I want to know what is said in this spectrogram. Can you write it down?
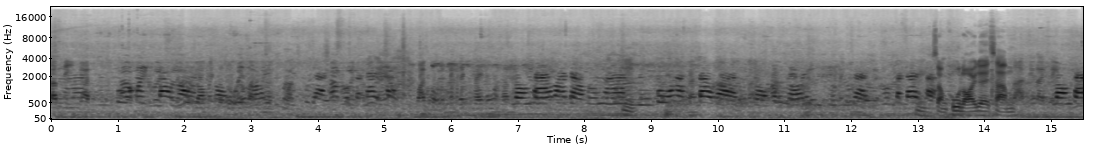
ตำหนิกันไม่เคยซื้อยอมไม่ต้องไม่วันวันปกติก็ใช้นะครับรองเท้ามาจากโรงงานหนึ่งคู่ห้าสิบเก้าบาทสองร้อยผู้ใหญ่รวมกันได้อืมค่ะสองคู่ร้อยด้วยซ้ำ รองเท้า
